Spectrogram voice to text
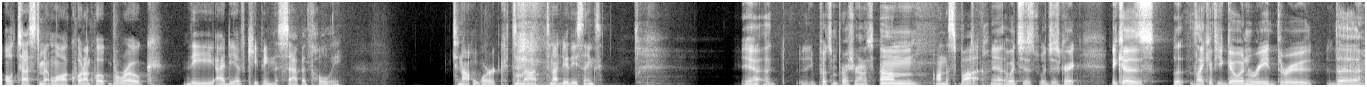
Old Testament law, quote unquote, broke the idea of keeping the Sabbath holy, to not work, to not to not do these things Yeah. Uh, you put some pressure on us. Um, on the spot. Yeah, which is which is great because like if you go and read through the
